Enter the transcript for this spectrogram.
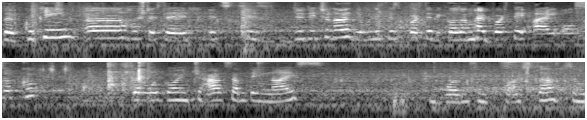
the cooking, uh, how should I say, it's his duty tonight, even if it's birthday, because on my birthday I also cook. So we're going to have something nice. I'm boiling some pasta, some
